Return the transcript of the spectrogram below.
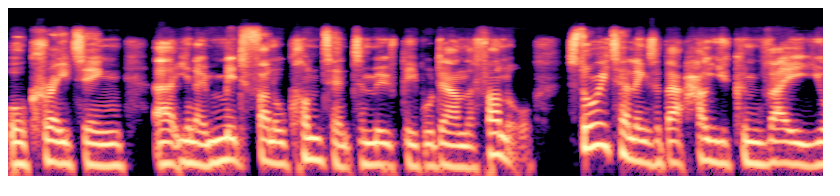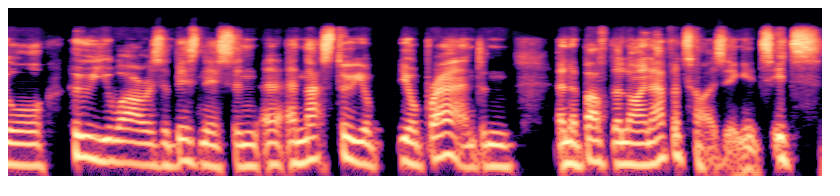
or creating uh, you know mid-funnel content to move people down the funnel. Storytelling is about how you convey your who you are as a business, and and that's through your your brand and and above the line advertising. It's it's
